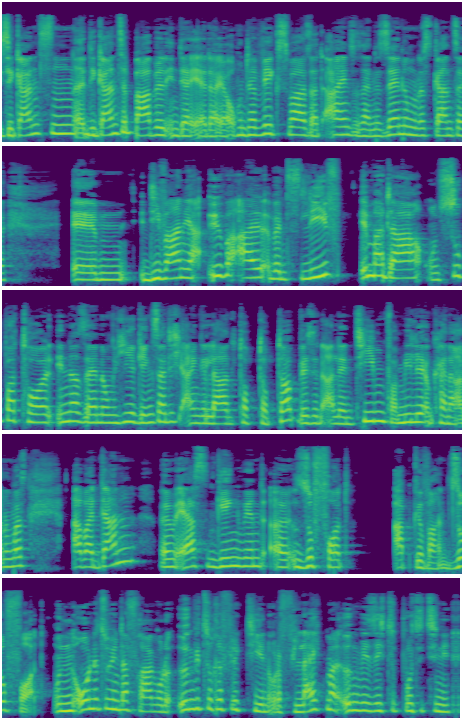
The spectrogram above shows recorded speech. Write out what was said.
diese ganzen, die ganze Bubble, in der er da ja auch unterwegs war, seit eins und seine Sendung, das Ganze, ähm, die waren ja überall, wenn es lief, immer da und super toll in der Sendung, hier gegenseitig eingeladen, top, top, top. Wir sind alle ein Team, Familie und keine Ahnung was. Aber dann beim ersten Gegenwind äh, sofort abgewandt, sofort. Und ohne zu hinterfragen oder irgendwie zu reflektieren oder vielleicht mal irgendwie sich zu positionieren.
